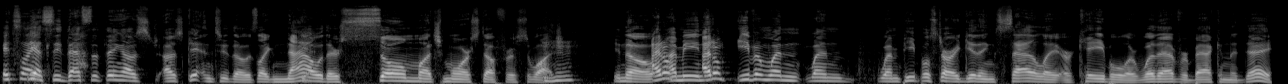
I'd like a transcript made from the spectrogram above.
it's like, yeah, see that's the thing I was I was getting to though. It's like now there's so much more stuff for us to watch. You know. I don't- I mean, I don't- even when when when people started getting satellite or cable or whatever back in the day,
